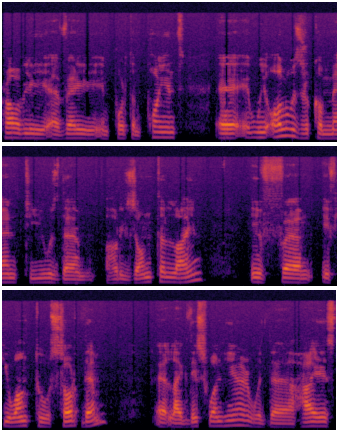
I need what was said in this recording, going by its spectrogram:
probably a very important point. Uh, we always recommend to use the horizontal line if um, if you want to sort them uh, like this one here with the highest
